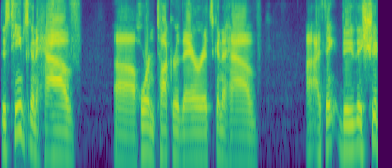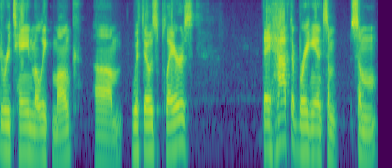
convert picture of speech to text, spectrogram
this team's going to have uh, Tucker there. It's going to have I think they, they should retain Malik Monk. Um, with those players, they have to bring in some some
